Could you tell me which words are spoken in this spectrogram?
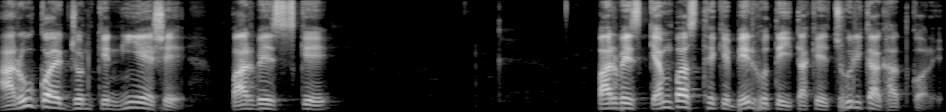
আরও কয়েকজনকে নিয়ে এসে পারভেজকে পারভেজ ক্যাম্পাস থেকে বের হতেই তাকে ছুরিকাঘাত করে।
